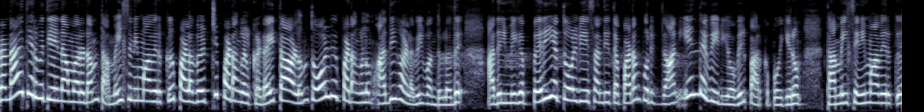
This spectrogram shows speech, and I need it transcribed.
ரெண்டாயிரத்தி இருபத்தி ஐந்தாம் வருடம் தமிழ் சினிமாவிற்கு பல வெற்றி படங்கள் கிடைத்தாலும் தோல்வி படங்களும் அதிக அளவில் வந்துள்ளது. அதில் மிகப்பெரிய தோல்வியை சந்தித்த படம் குறித்து தான் இந்த வீடியோவில் பார்க்க போகிறோம். தமிழ் சினிமாவிற்கு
